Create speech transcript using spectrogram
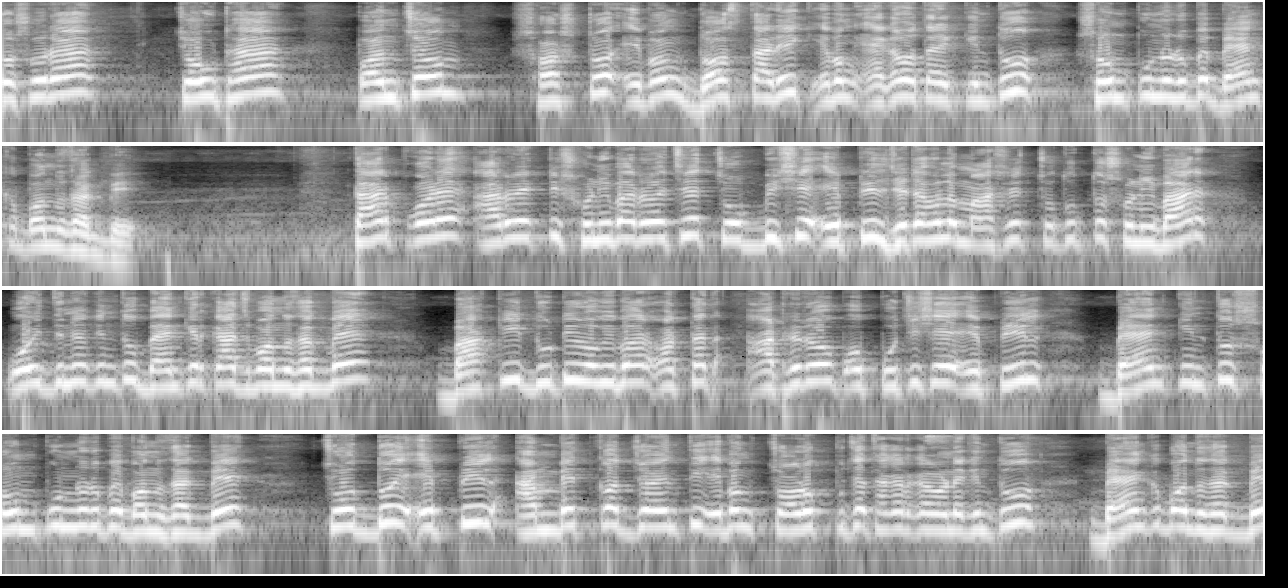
দোসরা, চৌঠা, পঞ্চম, ষষ্ঠ এবং দশ তারিখ এবং এগারো তারিখ কিন্তু সম্পূর্ণরূপে ব্যাংক বন্ধ থাকবে। তারপরে আরও একটি শনিবার রয়েছে, চব্বিশে এপ্রিল, যেটা হলো মাসের চতুর্থ শনিবার, ওই দিনেও কিন্তু ব্যাংকের কাজ বন্ধ থাকবে। বাকি দুটি রবিবার, অর্থাৎ আঠেরো ও পঁচিশে এপ্রিল, ব্যাংক কিন্তু সম্পূর্ণরূপে বন্ধ থাকবে। চোদ্দোই এপ্রিল আম্বেদকর জয়ন্তী এবং চড়ক পূজা থাকার কারণে কিন্তু ব্যাংক বন্ধ থাকবে।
